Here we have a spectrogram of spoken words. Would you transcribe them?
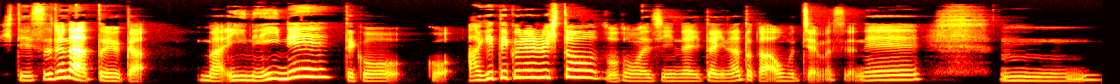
否定するなというか、まあ、いいね、いいねってこう、こう、あげてくれる人と友達になりたいなとか思っちゃいますよね。うん。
